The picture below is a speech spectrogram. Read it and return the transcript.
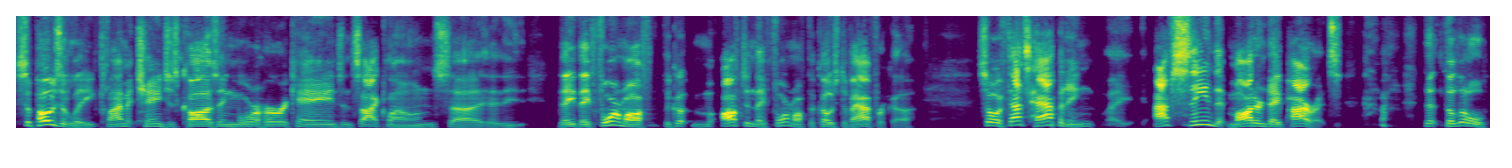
Supposedly, climate change is causing more hurricanes and cyclones. Uh, they they form off the often they form off the coast of Africa. So if that's happening, I've seen that modern day pirates the, the little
